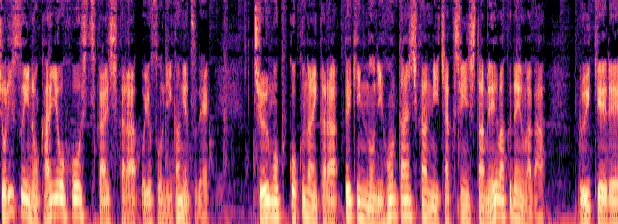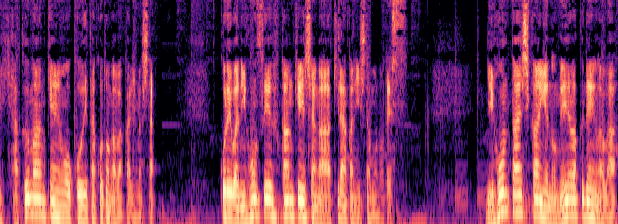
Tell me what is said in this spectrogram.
処理水の海洋放出開始からおよそ2ヶ月で、中国国内から北京の日本大使館に着信した迷惑電話が、累計で100万件を超えたことが分かりました。これは日本政府関係者が明らかにしたものです。日本大使館への迷惑電話は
